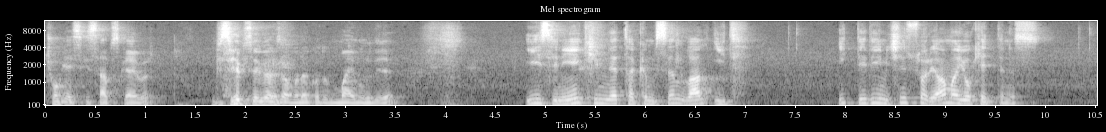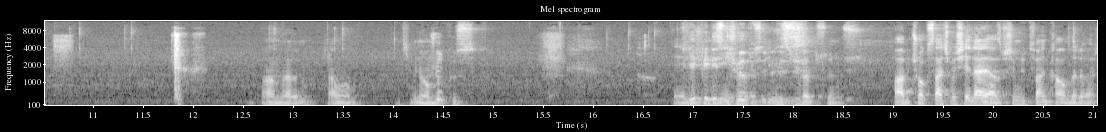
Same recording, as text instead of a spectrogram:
çok eski subscriber. Biz hep seviyoruz amına kodum maymunu diye. İyisin iyi kimle takımsın lan it. İt dediğim için soruyor ama yok ettiniz. Anladım. Tamam. 2019. En Hepiniz çöpsünüz. hepiniz çöpsünüz. Abi çok saçma şeyler yazmışım. Lütfen kaldırıver.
